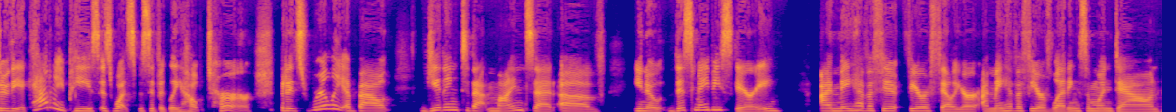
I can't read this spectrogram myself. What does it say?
through the academy piece is what specifically helped her but it's really about getting to that mindset of you know this may be scary I may have a fear, of failure. I may have a fear of letting someone down.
